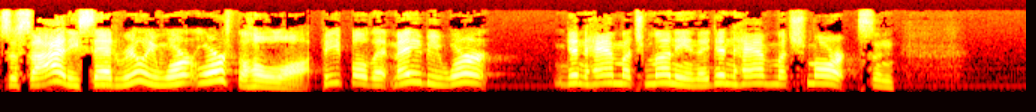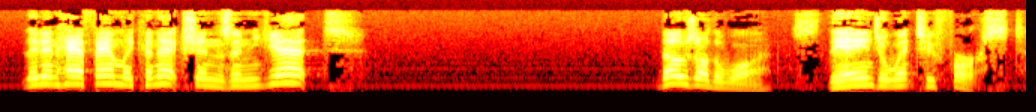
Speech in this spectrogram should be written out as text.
society said really weren't worth a whole lot. People that maybe weren't didn't have much money and they didn't have much smarts and they didn't have family connections and yet those are the ones the angel went to first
